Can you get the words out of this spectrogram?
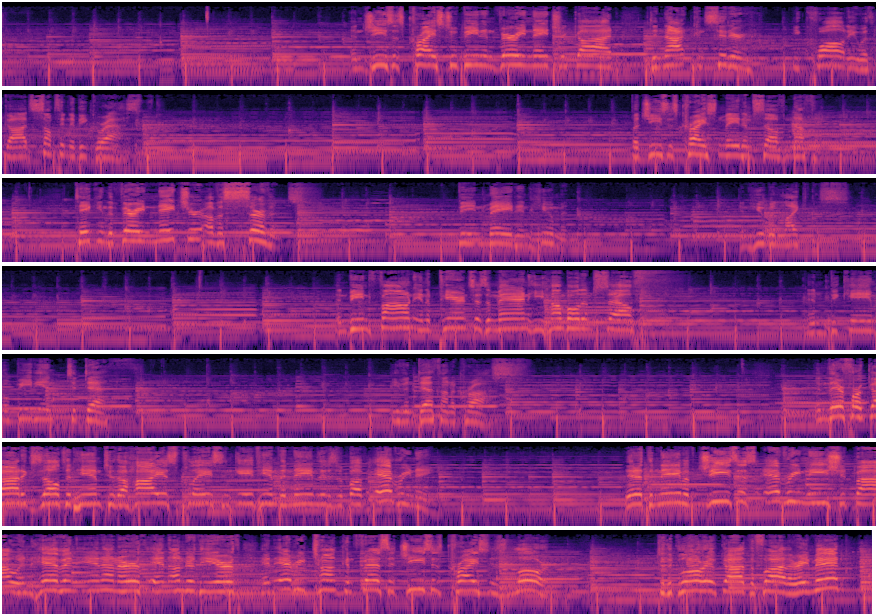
And Jesus Christ, who being in very nature God, did not consider equality with God something to be grasped. But Jesus Christ made himself nothing, taking the very nature of a servant, being made in human, in human likeness. Being found in appearance as a man, he humbled himself and became obedient to death, even death on a cross. And therefore, God exalted him to the highest place and gave him the name that is above every name. That at the name of Jesus, every knee should bow in heaven and on earth and under the earth, and every tongue confess that Jesus Christ is Lord to the glory of God the Father. Amen.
